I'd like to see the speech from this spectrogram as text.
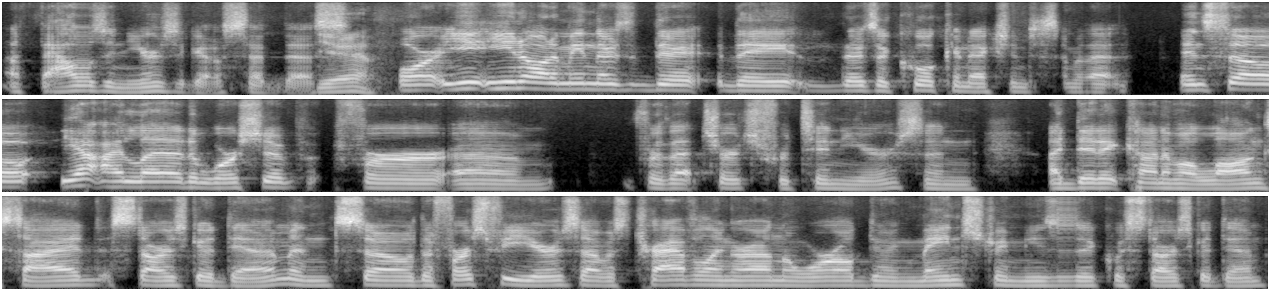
a thousand years ago said this. Yeah. Or you, you know what I mean? There's there they there's a cool connection to some of that. And so yeah I led worship for um for that church for 10 years and I did it kind of alongside Stars Go Dim. And so the first few years I was traveling around the world doing mainstream music with Stars Go Dim.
